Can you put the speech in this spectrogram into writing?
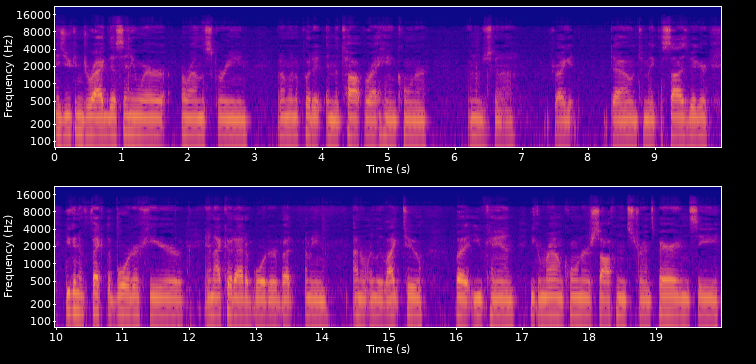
is you can drag this anywhere around the screen, but I'm going to put it in the top right-hand corner, and I'm just to drag it down to make the size bigger. You can affect the border here, and I could add a border, but I mean, I don't really like to, but you can. You can round corners, soften its transparency,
